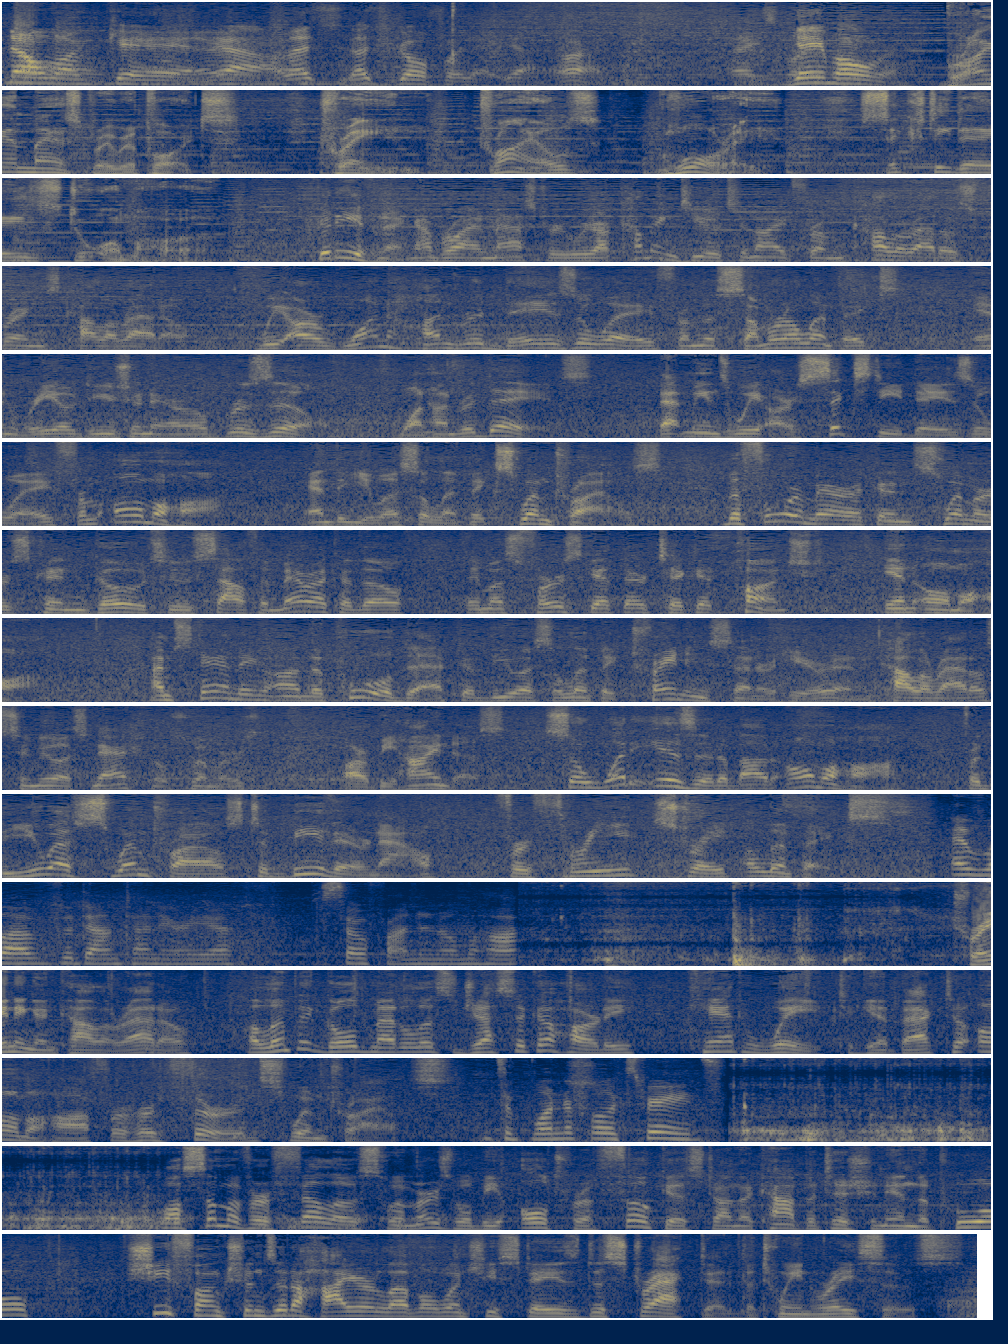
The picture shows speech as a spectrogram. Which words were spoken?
no one can. Yeah, let's let's go for that. Yeah, all right. Thanks, buddy. Game over. Brian Mastre reports Train, Trials, Glory. 60 days to Omaha. Good evening. I'm Brian Mastre. We are coming to you tonight from Colorado Springs, Colorado. We are 100 days away from the Summer Olympics in Rio de Janeiro, Brazil. 100 days. That means we are 60 days away from Omaha and the U.S. Olympic swim trials. Before American swimmers can go to South America, though, they must first get their ticket punched in Omaha. I'm standing on the pool deck of the U.S. Olympic Training Center here in Colorado. Some U.S. national swimmers are behind us. So, what is it about Omaha for the U.S. swim trials to be there now for three straight Olympics? I love the downtown area. So fun in Omaha. Training in Colorado, Olympic gold medalist Jessica Hardy can't wait to get back to Omaha for her third swim trials. It's a wonderful experience. While some of her fellow swimmers will be ultra focused on the competition in the pool, she functions at a higher level when she stays distracted between races.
